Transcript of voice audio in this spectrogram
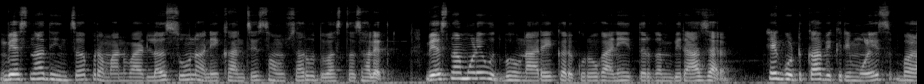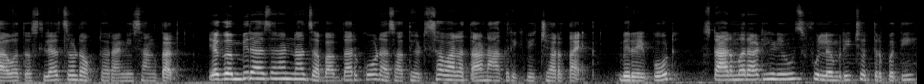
व्यसनाधींचं प्रमाण वाढलं असून अनेकांचे संसार उद्ध्वस्त झालेत. व्यसनामुळे उद्भवणारे कर्करोग आणि इतर गंभीर आजार हे गुटखा विक्रीमुळेच बळावत असल्याचं डॉक्टरांनी सांगतात. या गंभीर आजारांना जबाबदार कोण असा थेट सवाल आता नागरिक विचारतायत. Bureau report star Marathi news Phulambri Chhatrapati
